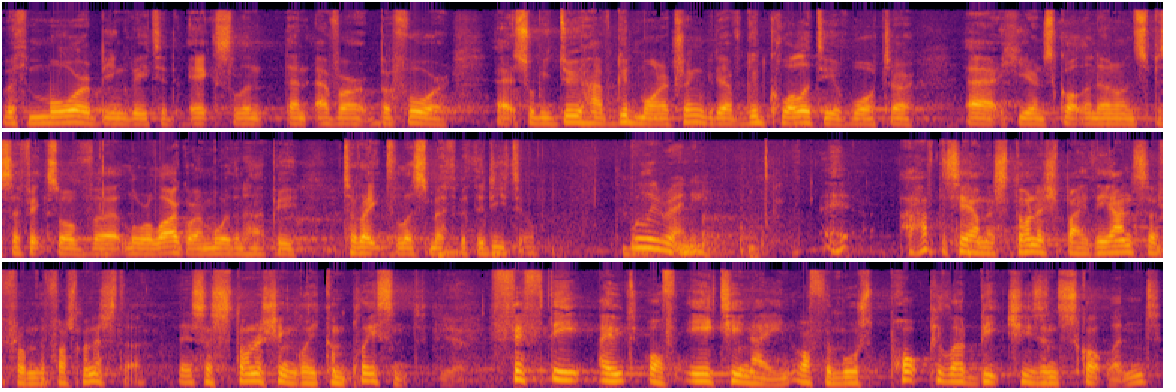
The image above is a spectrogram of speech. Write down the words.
with more being rated excellent than ever before. Uh, so we do have good monitoring, we do have good quality of water uh, here in Scotland and on specifics of uh, Lower Largo. I'm more than happy to write to Liz Smith with the detail. Willie Rennie. I have to say I'm astonished by the answer from the First Minister. It's astonishingly complacent. Yeah. 50 out of 89 of the most popular beaches in Scotland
